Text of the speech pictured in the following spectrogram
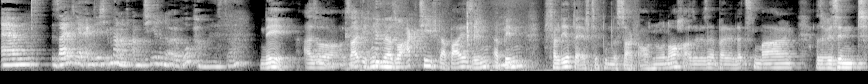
Ähm, seid ihr eigentlich immer noch amtierender Europameister? Nee, also okay. seit ich nicht mehr so aktiv dabei äh, bin, verliert der FC Bundestag auch nur noch. Also wir sind bei den letzten Mal, also wir sind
